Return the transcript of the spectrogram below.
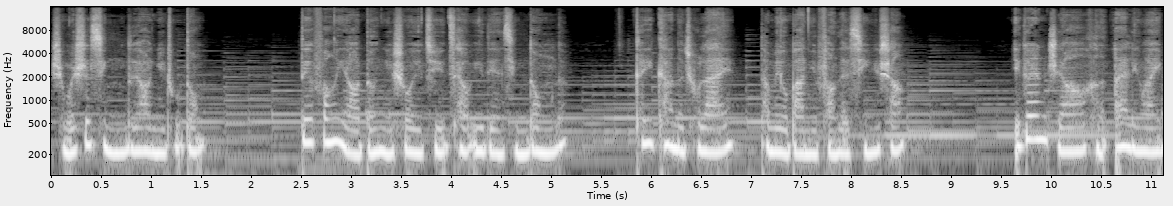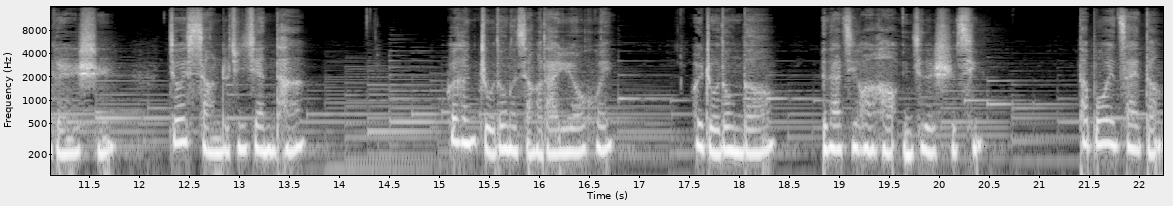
什么事情都要你主动，对方也要等你说一句才有一点行动的，可以看得出来，他没有把你放在心上。一个人只要很爱另外一个人时，就会想着去见他，会很主动的想和他约会，会主动的为他计划好一切的事情。他不会再等，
